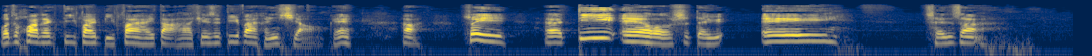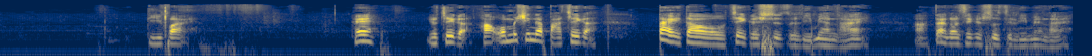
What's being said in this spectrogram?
我这画的 d phi 比 phi 还大哈，其实 d phi 很小，OK，啊，所以。呃，dl 是等于 a 乘上 d phi，哎，有这个好，我们现在把这个带到这个式子里面来，啊，带到这个式子里面来，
